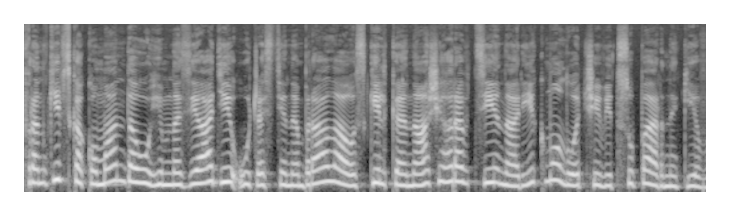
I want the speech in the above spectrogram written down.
Франківська команда у гімназіаді участі не брала, оскільки наші гравці на рік молодші від суперників.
